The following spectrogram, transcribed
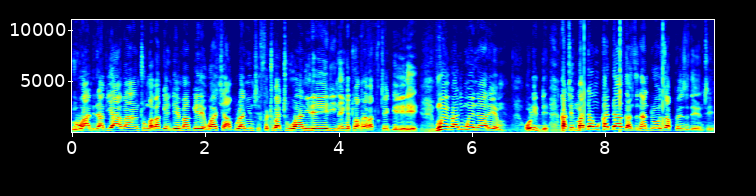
lulwanira by'abantu nga bagenda emagere wakyagulanyi nti ffe tuba tulwanira eri naye nga twagala batutegeere. Mwebali mwenaremu owulidde. Kati madamu kadaaga nze nandilowooza president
